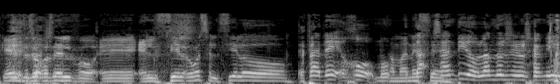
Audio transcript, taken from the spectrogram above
¿Qué es tus ojos de elfo? Eh, el cielo, ¿cómo es el cielo? Espérate, ojo, mo- Amanece. da- Santi doblándose los anillos.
